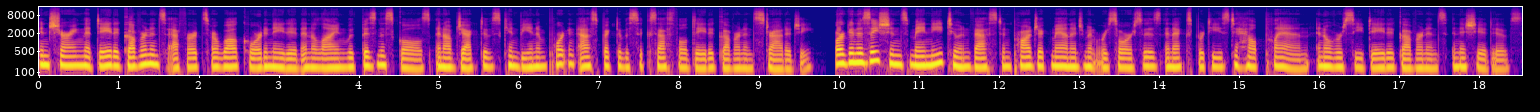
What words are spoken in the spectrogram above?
ensuring that data governance efforts are well coordinated and aligned with business goals and objectives can be an important aspect of a successful data governance strategy. Organizations may need to invest in project management resources and expertise to help plan and oversee data governance initiatives.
